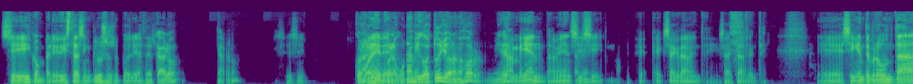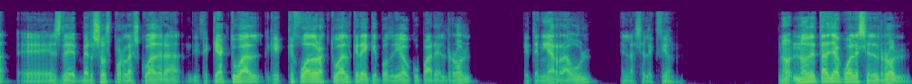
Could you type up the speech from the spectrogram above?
Sí, con periodistas incluso se podría hacer. claro, claro. Sí, sí. Con, Buena ami- con idea. algún amigo tuyo, a lo mejor, Miguel. También, también, sí, También. sí. No, E- Exactamente, exactamente. Perfecto. Eh, siguiente pregunta eh, es de Versos por la Escuadra. Dice, ¿qué actual, qué, qué jugador actual cree que podría ocupar el rol que tenía Raúl en la selección? No, no detalla cuál es el rol.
